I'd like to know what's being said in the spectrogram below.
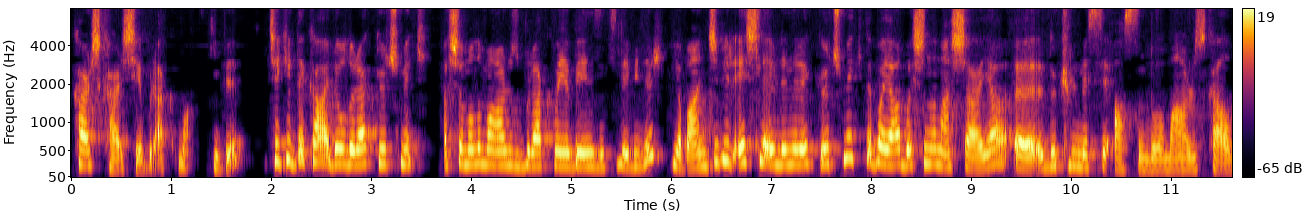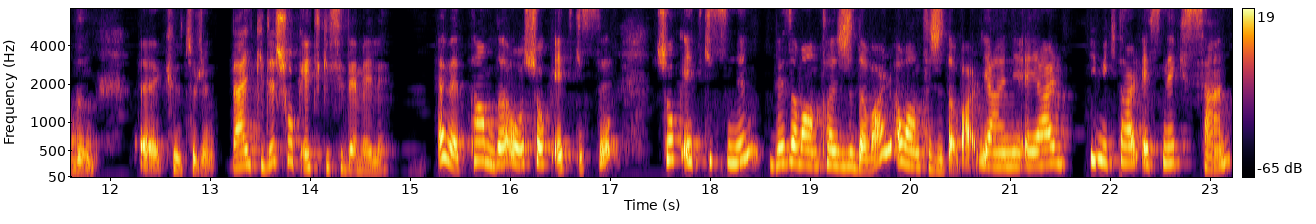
karşı karşıya bırakma gibi. Çekirdek aile olarak göçmek aşamalı maruz bırakmaya benzetilebilir. Yabancı bir eşle evlenerek göçmek de bayağı başından aşağıya e, dökülmesi aslında o maruz kaldığın e, kültürün. Belki de şok etkisi demeli. Evet tam da o şok etkisi. Şok etkisinin dezavantajı da var, avantajı da var. Yani eğer bir miktar esneksen,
